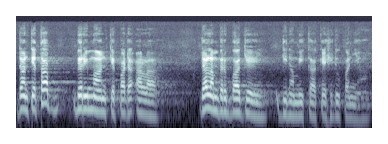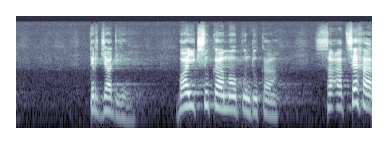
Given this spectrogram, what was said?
dan tetap beriman kepada Allah dalam berbagai dinamika kehidupannya. Terjadi baik suka maupun duka, saat sehat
